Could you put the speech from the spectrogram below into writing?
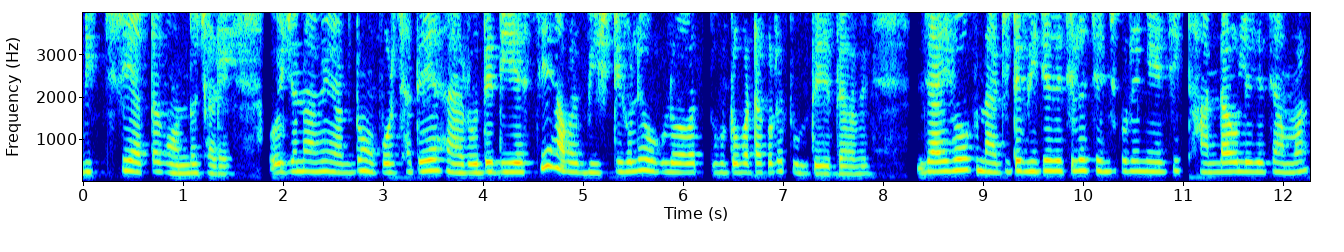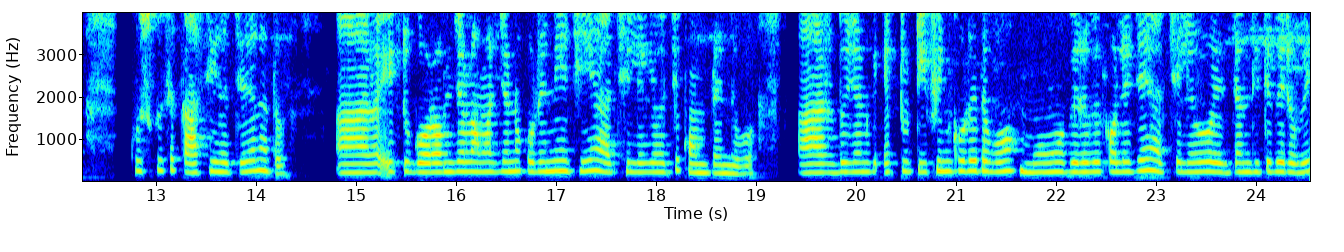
বিশ্রী একটা গন্ধ ছাড়ে। ওই জন্য আমি একদম উপর ছাদে হ্যাঁ, রোদে দিয়ে এসছি। আবার বৃষ্টি হলে ওগুলো আবার পাটা করে তুলতে যেতে হবে। যাই হোক নাইটিটা ভিজে গেছিল চেঞ্জ করে নিয়েছি। ঠান্ডাও লেগেছে আমার। খুসখুসে কাশি হচ্ছে জানো তো? আর একটু গরম জল আমার জন্য করে নিয়েছি, আর ছেলেকে হচ্ছে কমপ্লেন দেবো। আর দুজনকে একটু টিফিন করে দেবো। মৌও বেরোবে কলেজে আর ছেলেও এক্সাম দিতে বেরোবে।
